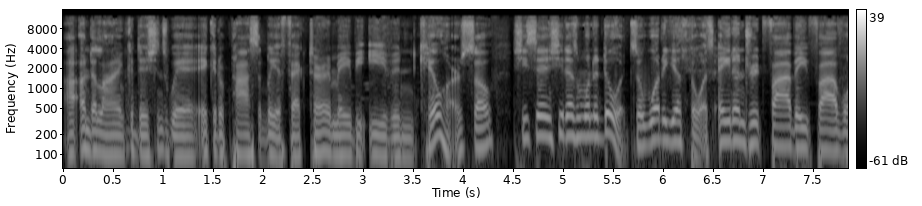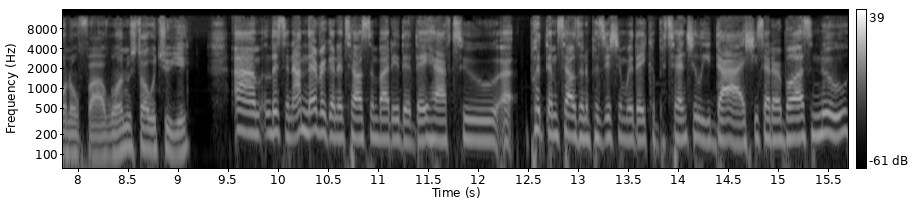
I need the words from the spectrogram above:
uh, underlying conditions where it could possibly affect her and maybe even kill her. So she's saying she doesn't want to do it. So what are your thoughts? 800 585 1051. We start with you, Yee. Um, listen, I'm never going to tell somebody that they have to uh, put themselves in a position where they could potentially die. She said her boss knew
